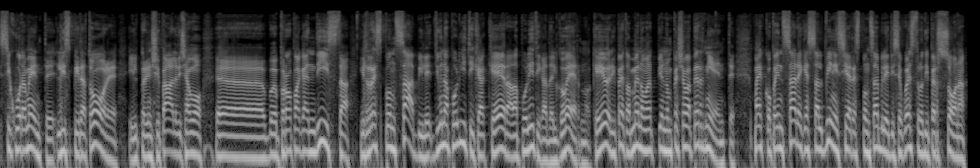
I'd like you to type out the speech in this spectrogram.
sicuramente l'ispiratore, il principale diciamo, eh, propagandista, il responsabile di una politica che era la politica del governo, che io ripeto a me non, non piaceva per niente, ma ecco pensare che Salvini sia responsabile di sequestro di persona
